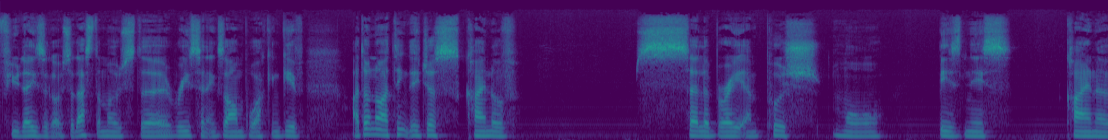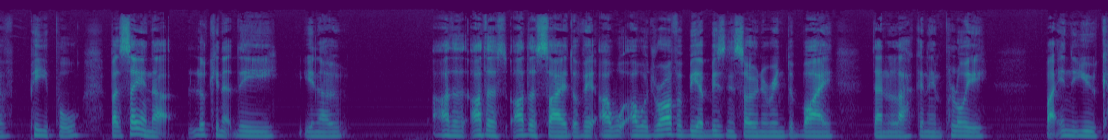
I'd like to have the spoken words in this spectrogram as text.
few days ago. So that's the most uh, recent example I can give. I don't know. I think they just kind of celebrate and push more business kind of people. But saying that, looking at the you know other other other side of it, I, w- I would rather be a business owner in Dubai than like an employee. But in the UK,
